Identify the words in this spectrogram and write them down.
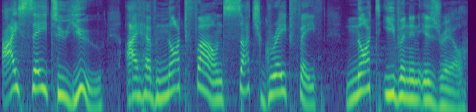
I say to you, I have not found such great faith, not even in Israel.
